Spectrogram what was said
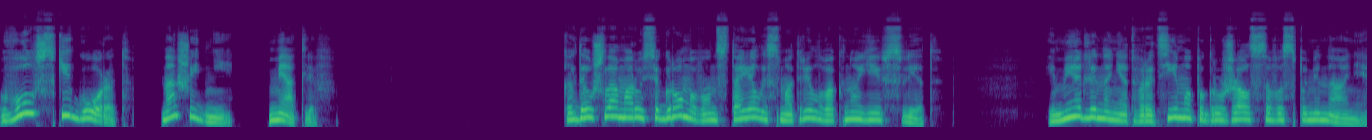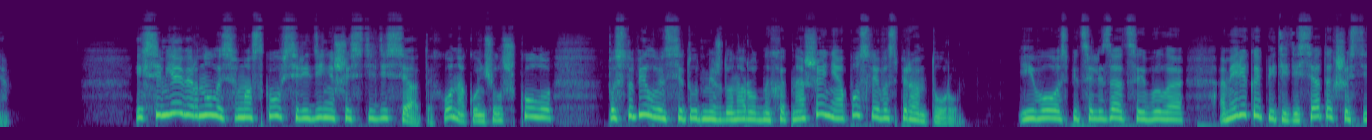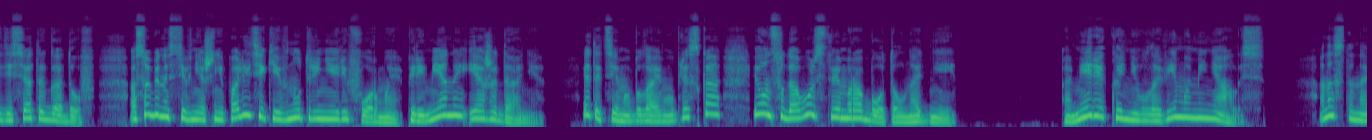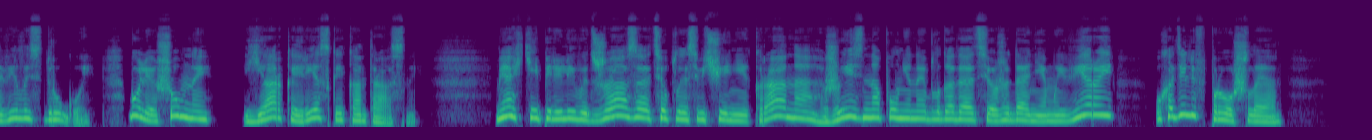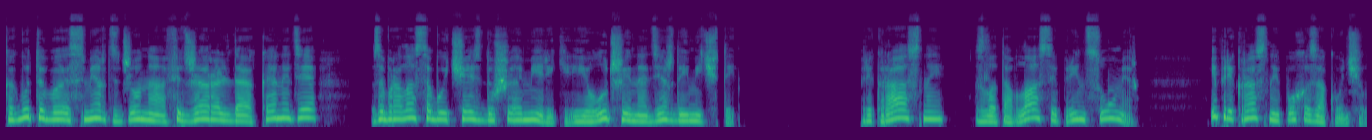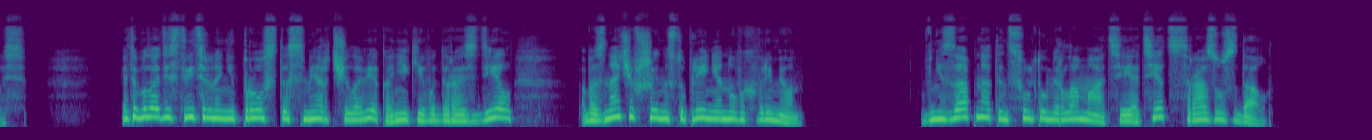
Волжский город. Наши дни. Мятлев. Когда ушла Маруся Громова, он стоял и смотрел в окно ей вслед. И медленно, неотвратимо погружался в воспоминания. Их семья вернулась в Москву в середине 60-х. Он окончил школу, поступил в Институт международных отношений, а после в аспирантуру. Его специализацией была Америка 50-60-х годов, особенности внешней политики и внутренние реформы, перемены и ожидания. Эта тема была ему близка, и он с удовольствием работал над ней. Америка неуловимо менялась. Она становилась другой, более шумной, яркой, резкой, контрастной. Мягкие переливы джаза, теплое свечение экрана, жизнь, наполненная благодатью, ожиданием и верой, уходили в прошлое, как будто бы смерть Джона Фиджеральда Кеннеди забрала с собой часть души Америки, ее лучшие надежды и мечты. Прекрасный, златовласый принц умер, и прекрасная эпоха закончилась. Это была действительно не просто смерть человека, а некий водораздел, обозначивший наступление новых времен. Внезапно от инсульта умерла мать, и отец сразу сдал.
